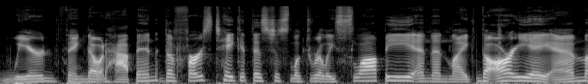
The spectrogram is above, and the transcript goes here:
weird thing that would happen. The first take at this just looked really sloppy, and then like the REAM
